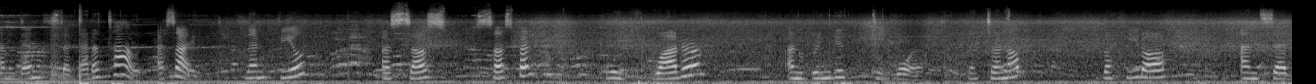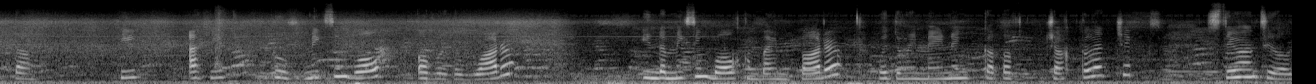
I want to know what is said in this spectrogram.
and then set that aside. Then fill a sauce, saucepan with water and bring it to boil. Then turn up the heat off and set the heat a uh, heat proof mixing bowl over the water. In the mixing bowl, combine butter with the remaining cup of chocolate chips. Stir until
